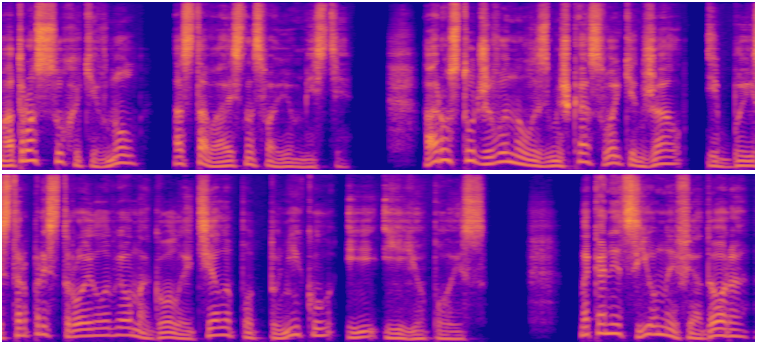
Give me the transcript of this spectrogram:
Матрос сухо кивнул, оставаясь на своем месте. Арус тут же вынул из мешка свой кинжал и быстро пристроил его на голое тело под тунику и ее пояс. Наконец, юная Феодора,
